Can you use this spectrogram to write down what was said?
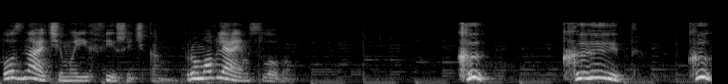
Позначимо їх фішечками. Промовляємо слово. К. Кит. К.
